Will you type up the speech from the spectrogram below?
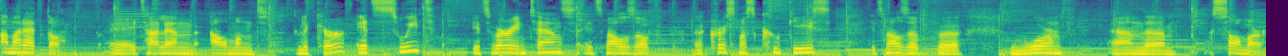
amaretto, Italian almond liqueur. It's sweet, it's very intense, it smells of uh, Christmas cookies, it smells of uh, warmth and um, summer.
